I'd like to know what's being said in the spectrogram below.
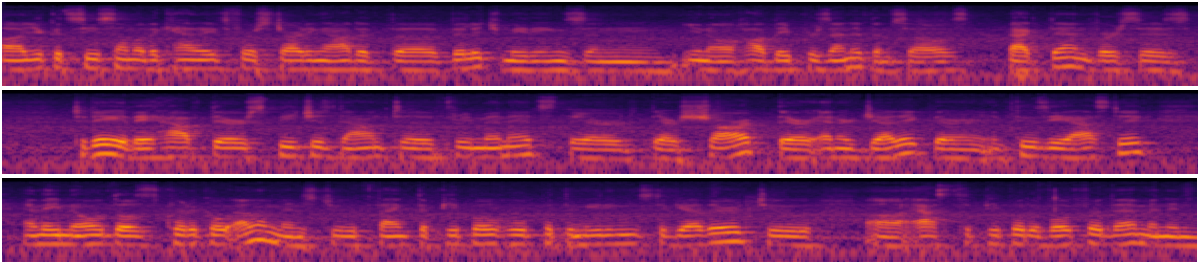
uh, you could see some of the candidates first starting out at the village meetings and you know how they presented themselves back then versus today. They have their speeches down to three minutes. They're they're sharp. They're energetic. They're enthusiastic and they know those critical elements to thank the people who put the meetings together, to uh, ask the people to vote for them, and in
